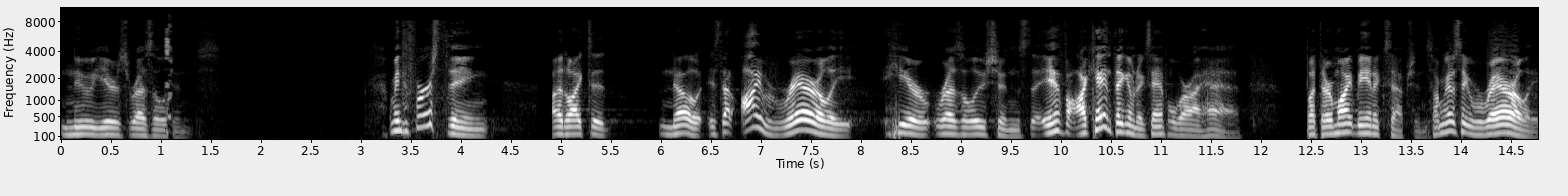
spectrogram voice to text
New Year's resolutions? I mean, the first thing I'd like to note is that I rarely hear resolutions. If I can't think of an example where I have, but there might be an exception. So I'm going to say rarely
